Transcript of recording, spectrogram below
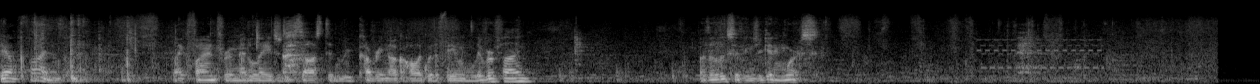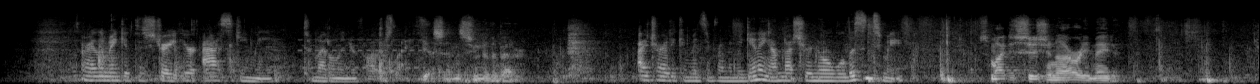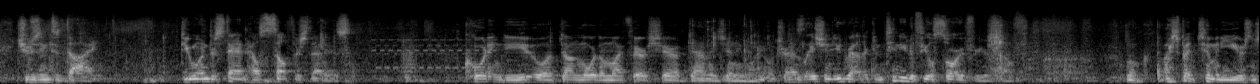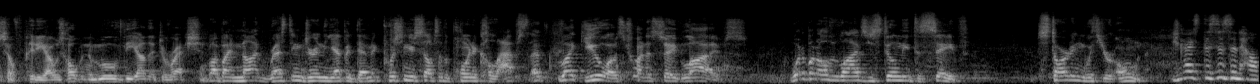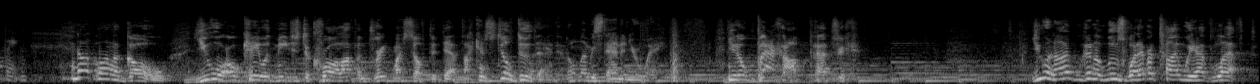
Yeah, I'm fine. I'm fine. Like fine for a middle-aged, exhausted, recovering alcoholic with a failing liver fine? By the looks of things, you're getting worse. All right, let me get this straight. You're asking me to meddle in your father's life. Yes, and the sooner the better. I tried to convince him from the beginning. I'm not sure Noah will listen to me. It's my decision. I already made it. Choosing to die. Do you understand how selfish that is? According to you, I've done more than my fair share of damage anyway. No translation, you'd rather continue to feel sorry for yourself. Look, I spent too many years in self-pity. I was hoping to move the other direction. Why, by not resting during the epidemic, pushing yourself to the point of collapse? That, Like you, I was trying to save lives. what about all the lives you still need to save? Starting with your own. You Guys, this isn't helping. Not long ago, you were okay with me just to crawl off and drink myself to death. I can still do that. Don't let me stand in your way. You know, back off, Patrick. You and I, we're gonna lose whatever time we have left.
